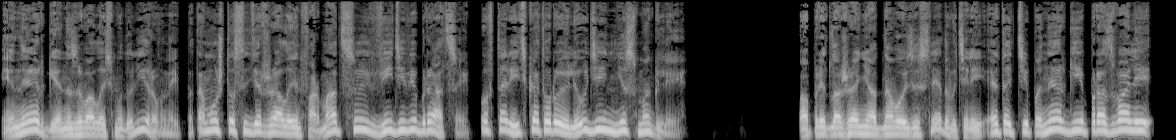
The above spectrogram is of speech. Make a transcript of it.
Энергия называлась модулированной, потому что содержала информацию в виде вибраций, повторить которую люди не смогли. По предложению одного из исследователей, этот тип энергии прозвали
